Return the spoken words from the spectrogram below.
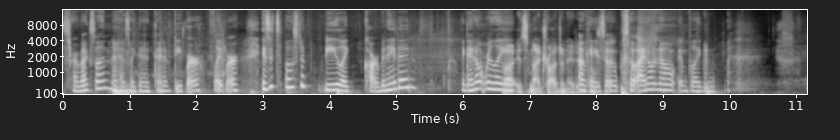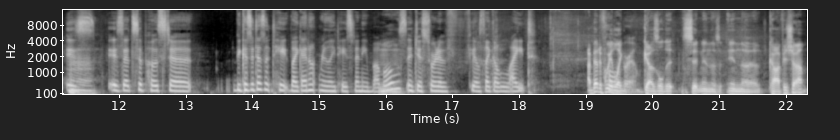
Starbucks one. It has like a kind of deeper flavor. Is it supposed to be like carbonated? Like I don't really. Uh, it's nitrogenated. okay, Kelsey. so so I don't know. if, Like, is is that supposed to? Because it doesn't taste like I don't really taste any bubbles. Mm-hmm. It just sort of feels like a light. I bet if we cold like brew. guzzled it sitting in the in the coffee shop,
